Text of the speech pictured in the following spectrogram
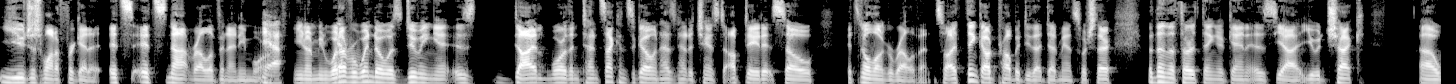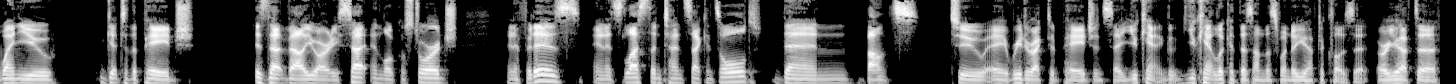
you just want to forget it it's it's not relevant anymore Yeah. you know what i mean whatever window was doing it is died more than 10 seconds ago and hasn't had a chance to update it so it's no longer relevant so i think i'd probably do that dead man switch there but then the third thing again is yeah you would check uh, when you get to the page is that value already set in local storage and if it is, and it's less than 10 seconds old, then bounce to a redirected page and say you can't you can't look at this on this window, you have to close it or you have to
